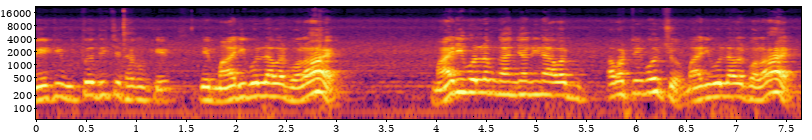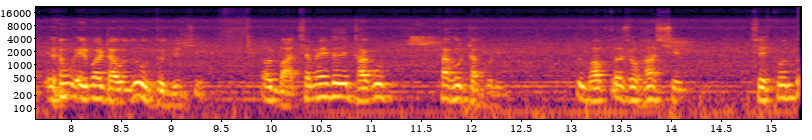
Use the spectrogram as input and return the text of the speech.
মেয়েটি উত্তর দিচ্ছে ঠাকুরকে যে, মায়েরই বললে আবার বলা হয়? মায়েরই বললাম গান জানি না, আবার আবার তুমি বলছো? মায়েরই বললে আবার বলা হয়? এরকম, এরপর ঠাকুরকে উত্তর দিচ্ছে। আবার বাচ্চা মেয়েটা যে ঠাকুর ঠাকুর ঠাকুরই। তো ভক্তরা সব হাসছে। শেষ পর্যন্ত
